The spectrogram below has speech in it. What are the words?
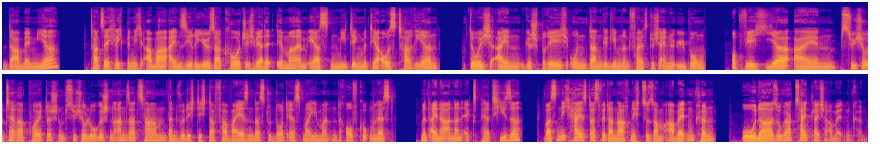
da bei mir. Tatsächlich bin ich aber ein seriöser Coach. Ich werde immer im ersten Meeting mit dir austarieren, durch ein Gespräch und dann gegebenenfalls durch eine Übung, ob wir hier einen psychotherapeutischen, psychologischen Ansatz haben, dann würde ich dich da verweisen, dass du dort erstmal jemanden drauf gucken lässt mit einer anderen Expertise, was nicht heißt, dass wir danach nicht zusammenarbeiten können oder sogar zeitgleich arbeiten können.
